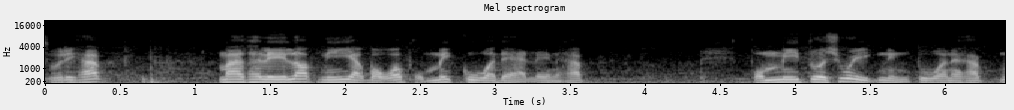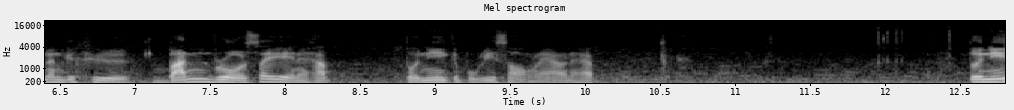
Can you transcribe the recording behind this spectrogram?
สวัสดีครับ มาทะเลรอบนี้อยากบอกว่าผมไม่กลัวแดดเลยนะครับ ผมมีตัวช่วยอีกหนึ่งตัวนะครับ นั่นก็คือบันโรเซ่นะครับ ตัวนี้กระปุกที่ 2 แล้วนะครับ ตัวนี้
